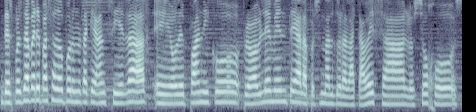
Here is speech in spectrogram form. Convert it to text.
Después de haber pasado por un ataque de ansiedad eh, o de pánico, probablemente a la persona le dura la cabeza, los ojos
